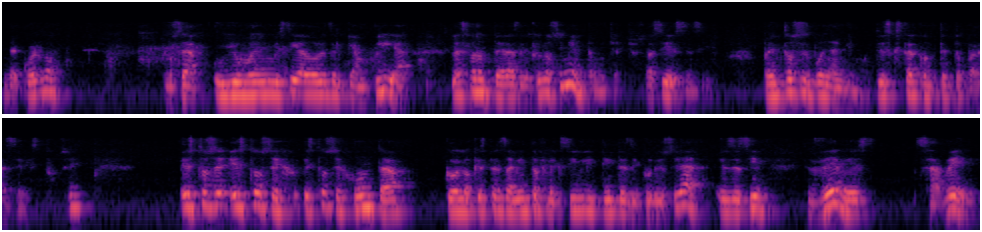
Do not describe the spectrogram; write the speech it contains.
¿De acuerdo? O sea, un buen investigador es el que amplía las fronteras del conocimiento, muchachos. Así de sencillo. Pero entonces, buen ánimo. Tienes que estar contento para hacer esto. ¿sí? Esto, se, esto, se, esto se junta con lo que es pensamiento flexible y tintes de curiosidad. Es decir, debes saber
